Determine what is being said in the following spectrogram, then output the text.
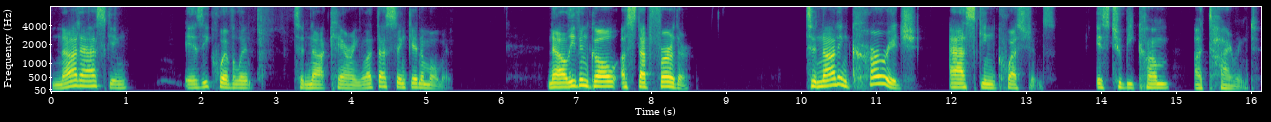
Not asking is equivalent to not caring. Let that sink in a moment. Now, I'll even go a step further. To not encourage asking questions is to become a tyrant.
